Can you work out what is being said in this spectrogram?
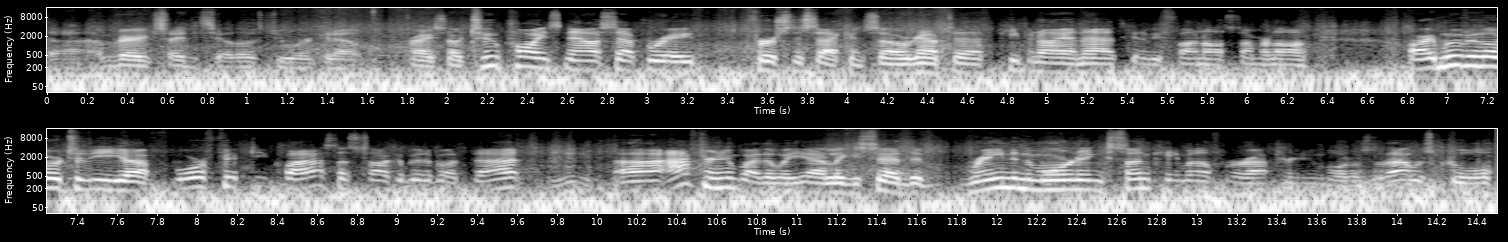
uh, I'm very excited to see how those two work it out. Right. So two points now separate first and second. So we're gonna have to keep an eye on that. It's gonna be fun all summer long. All right, moving over to the uh, 450 class. Let's talk a bit about that. Mm. Uh, afternoon, by the way, yeah, like you said, it rained in the morning, sun came out for our afternoon moto, so that was cool.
